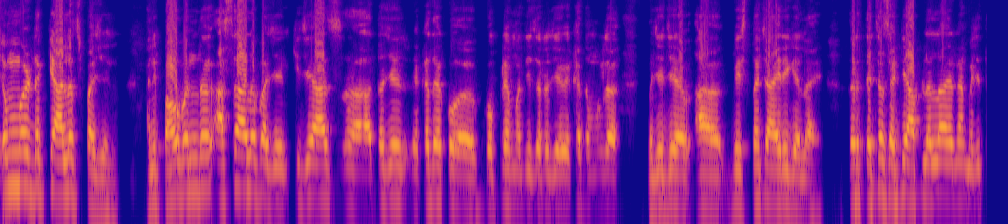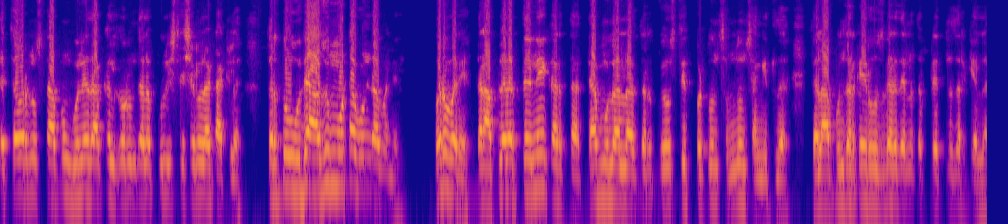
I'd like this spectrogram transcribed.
शंभर टक्के आलंच पाहिजे. आणि पावबंद असं आलं पाहिजे की जे आज आता जे एखाद्या कोपऱ्यामध्ये जर जे एखादा मुलगा म्हणजे जे व्यसनाच्या आयरी गेलाय तर त्याच्यासाठी आपल्याला ना म्हणजे त्याच्यावर नुसतं आपण गुन्हे दाखल करून त्याला पोलीस स्टेशनला टाकलं तर तो उद्या अजून मोठा गुंडा बनेल. बरोबर आहे. तर आपल्याला ते नाही करता त्या मुलाला जर व्यवस्थित पटवून समजून सांगितलं त्याला आपण जर काही रोजगार देण्याचा प्रयत्न जर केला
